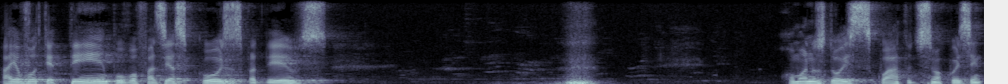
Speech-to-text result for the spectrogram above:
Aí eu vou ter tempo, vou fazer as coisas para Deus. Romanos 2, 4 diz uma coisa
